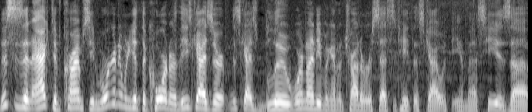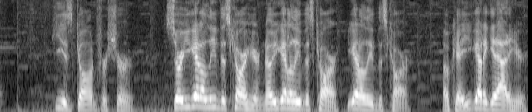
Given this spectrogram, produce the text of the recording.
This is an active crime scene. We're going to get the coroner. These guys are, this guy's blue. We're not even going to try to resuscitate this guy with EMS. He is, uh, he is gone for sure. Sir, you got to leave this car here. No, you got to leave this car. You got to leave this car. Okay, you got to get out of here.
